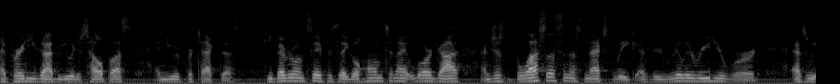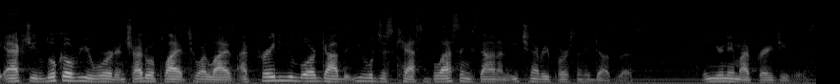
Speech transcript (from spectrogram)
I pray to you, God, that you would just help us and you would protect us. Keep everyone safe as they go home tonight, Lord God, and just bless us in this next week as we really read your word, as we actually look over your word and try to apply it to our lives. I pray to you, Lord God, that you will just cast blessings down on each and every person who does this. In your name I pray, Jesus.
